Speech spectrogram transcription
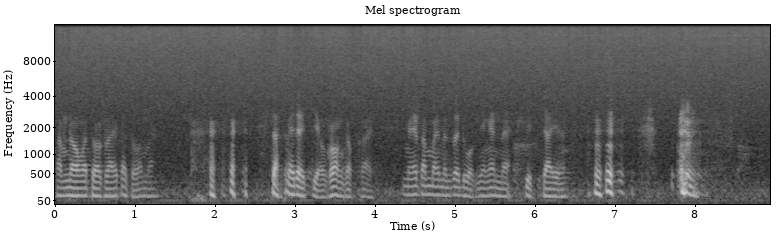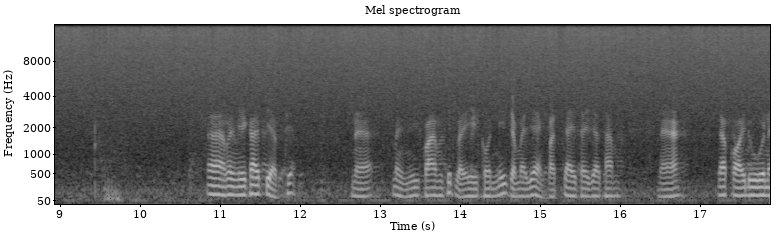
ทำนองมาตัวใครก็ตัวมาจะไม่ได้เกี่ยวข้องกับใคร แม้ทำไมมันสะดวกอย่างนั้นนะจิตใจนะอ่าไม่มีใครเปรียบเทียบนะไม่มีความคิดว่าคนนี้จะมาแย่งปัจจัยใครจะทำนะ แล้วคอยดูใน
